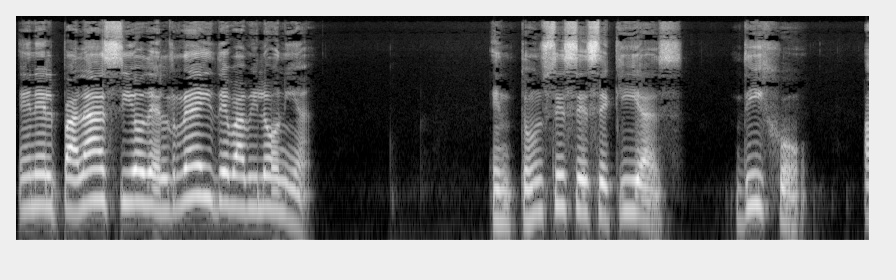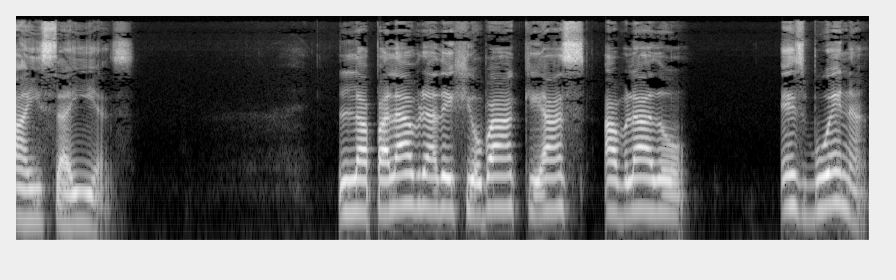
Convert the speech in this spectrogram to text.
en el palacio del rey de Babilonia. Entonces Ezequías dijo a Isaías, La palabra de Jehová que has hablado es buena.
